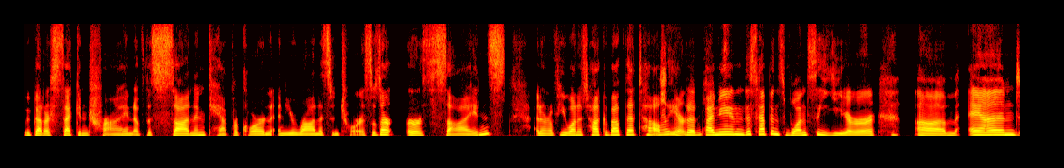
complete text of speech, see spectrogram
we've got our second trine of the sun in Capricorn and Uranus in Taurus. Those are earth signs. I don't know if you want to talk about that, Tali. Or I mean, this happens once a year. Um, and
